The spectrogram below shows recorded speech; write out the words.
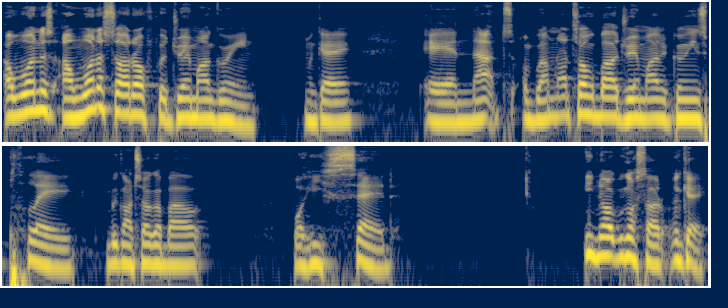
I want to I want to start off with Draymond Green, okay, and not I'm not talking about Draymond Green's play. We're gonna talk about what he said. You know, we're gonna start. Okay,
